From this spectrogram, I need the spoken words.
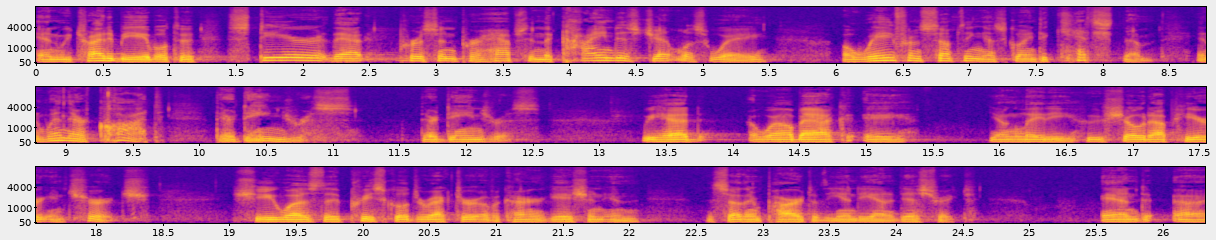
and we try to be able to steer that person, perhaps in the kindest, gentlest way, away from something that's going to catch them. And when they're caught, they're dangerous. They're dangerous. We had a while back a young lady who showed up here in church. She was the preschool director of a congregation in the southern part of the Indiana district. And uh,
